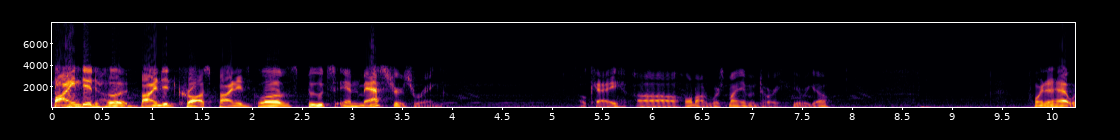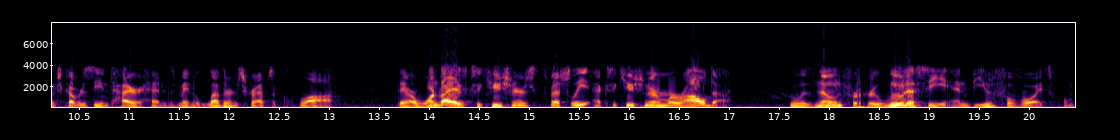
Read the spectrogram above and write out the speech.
Binded hood, binded cross, binded gloves, boots, and master's ring. Okay, uh, hold on, where's my inventory? Here we go. Pointed hat which covers the entire head is made of leather and scraps of cloth. They are worn by executioners, especially Executioner Miralda, who was known for her lunacy and beautiful voice. Well,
